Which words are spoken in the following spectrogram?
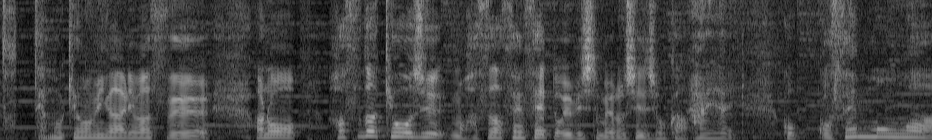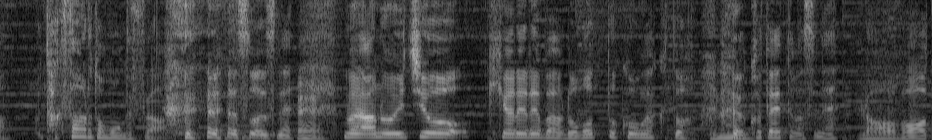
とっても興味がありますあの蓮田教授もう蓮田先生とお呼びしてもよろしいでしょうか？はいはい。こご専門はたくさんあると思うんですが、そうですね。えまああの一応聞かれればロボット工学と、うん答えてますね。えロボッ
